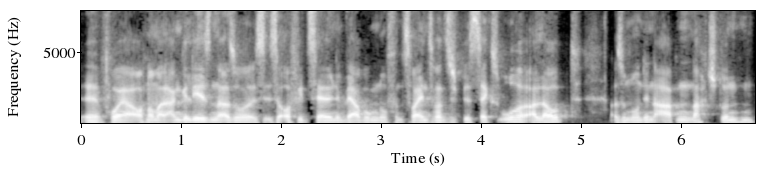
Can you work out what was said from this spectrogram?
äh, vorher auch nochmal angelesen. Also es ist offiziell eine Werbung nur von 22 bis 6 Uhr erlaubt, also nur in den Abend, Nachtstunden.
